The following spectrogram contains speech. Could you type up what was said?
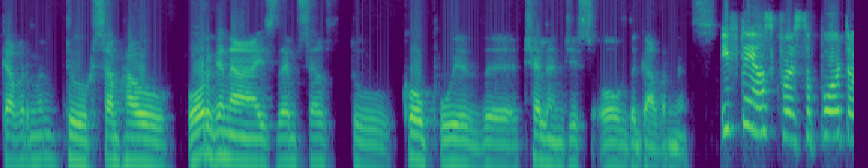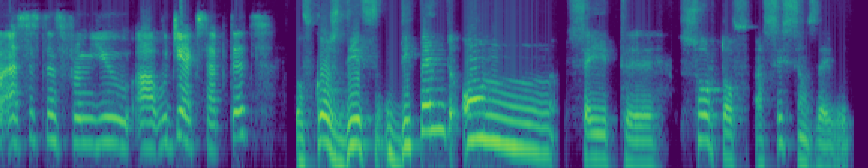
government to somehow organize themselves to cope with the challenges of the governance. If they ask for support or assistance from you, uh, would you accept it? Of course, dif- depend on, say it, uh, sort of assistance they would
